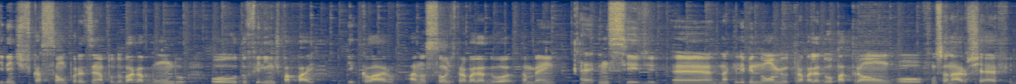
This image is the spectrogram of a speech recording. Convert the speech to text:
identificação, por exemplo, do vagabundo ou do filhinho de papai. E claro, a noção de trabalhador também é, incide é, naquele binômio trabalhador-patrão ou funcionário-chefe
